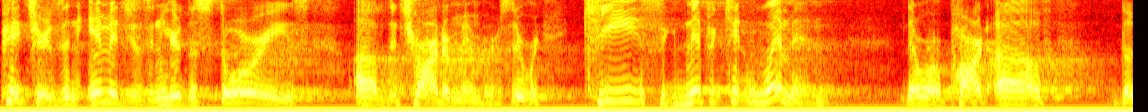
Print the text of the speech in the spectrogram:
pictures and images and hear the stories of the charter members, there were key, significant women that were a part of the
